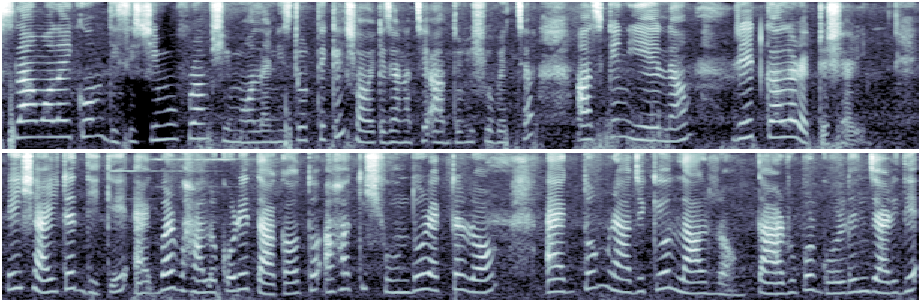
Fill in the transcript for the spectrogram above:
আসসালামু আলাইকুম this is Shimu from Shimu online store থেকে সবাইকে জানাচ্ছি আন্তরিক শুভেচ্ছা। আজকে নিয়ে এলাম রেড কালার একটা শাড়ি। এই শাড়িটার দিকে একবার ভালো করে তাকাও তো, আহা কি সুন্দর একটা রং, একদম রাজকীয় লাল রং। তার উপর গোল্ডেন জারি দিয়ে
